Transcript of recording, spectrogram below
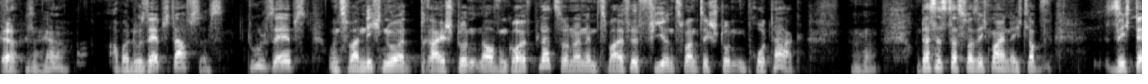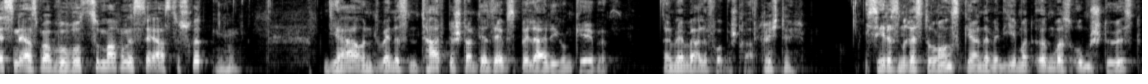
Ja. Ich sag, ja, aber du selbst darfst es. Du selbst, und zwar nicht nur drei Stunden auf dem Golfplatz, sondern im Zweifel 24 Stunden pro Tag. Ja. Und das ist das, was ich meine. Ich glaube, sich dessen erstmal bewusst zu machen, ist der erste Schritt. Ne? Ja, und wenn es einen Tatbestand der Selbstbeleidigung gäbe, dann wären wir alle vorbestraft. Richtig. Ich sehe das in Restaurants gerne, wenn jemand irgendwas umstößt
